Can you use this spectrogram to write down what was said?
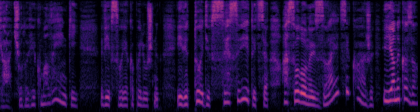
Я чоловік маленький, вів своє капелюшник, і відтоді все світиться, а солоний заєць каже, і я не казав.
